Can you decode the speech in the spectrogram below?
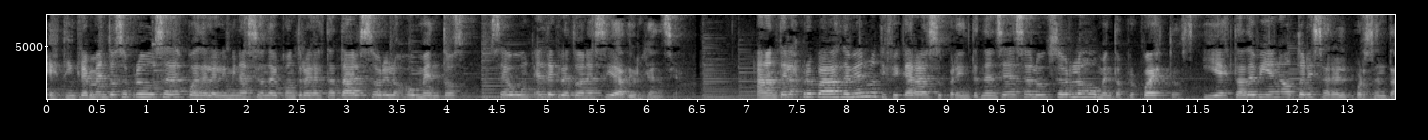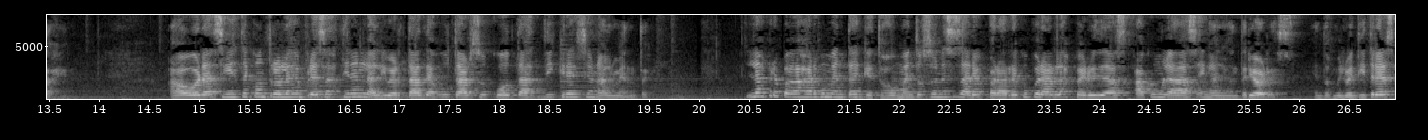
Este incremento se produce después de la eliminación del control estatal sobre los aumentos según el decreto de necesidad de urgencia. Antes las prepagas debían notificar a la Superintendencia de Salud sobre los aumentos propuestos y éstas debían autorizar el porcentaje. Ahora, sin este control, las empresas tienen la libertad de ajustar sus cuotas discrecionalmente. Las prepagas argumentan que estos aumentos son necesarios para recuperar las pérdidas acumuladas en años anteriores. En 2023,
